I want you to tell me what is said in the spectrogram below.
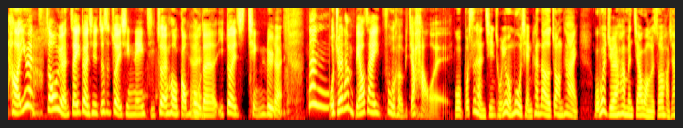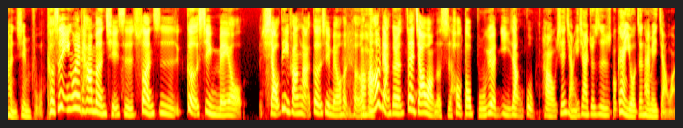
好，因为周元这一对其实就是最新那一集最后公布的一对情侣。对，但我觉得他们不要再复合比较好，欸。哎，我不是很清楚，因为我目前看到的状态，我会觉得他们交往的时候好像很幸福。可是因为他们其实算是个性没有。小地方啦，个性没有很合，哦、然后两个人在交往的时候都不愿意让步。好，我先讲一下，就是我刚才有真还没讲完，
